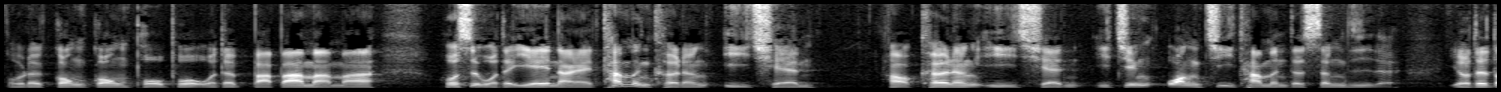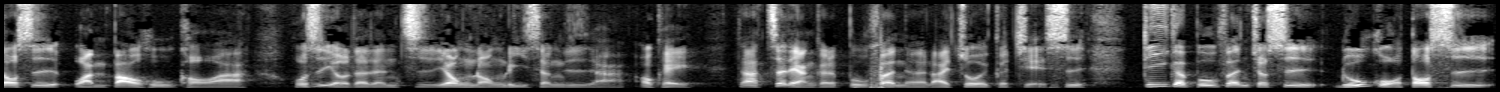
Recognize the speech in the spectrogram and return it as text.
我的公公婆婆、我的爸爸妈妈，或是我的爷爷奶奶，他们可能以前，好，可能以前已经忘记他们的生日了。有的都是晚报户口啊，或是有的人只用农历生日啊。OK，那这两个部分呢，来做一个解释。第一个部分就是，如果都是。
